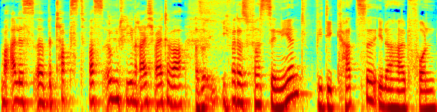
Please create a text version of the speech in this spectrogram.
mal alles äh, betapst, was irgendwie in Reichweite war. Also ich fand das faszinierend, wie die Katze innerhalb von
